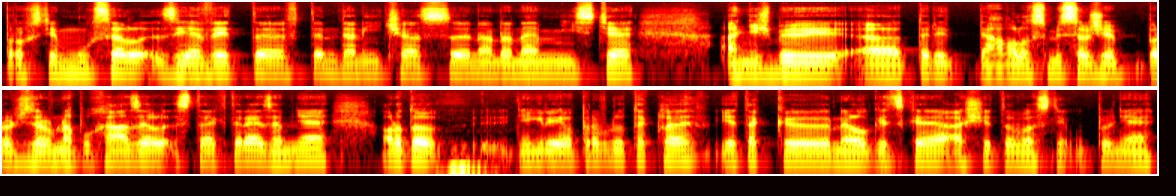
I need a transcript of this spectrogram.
prostě musel zjevit eh, v ten daný čas eh, na daném místě, aniž by tedy dávalo smysl, že proč zrovna pocházel z té které země. Ono to někdy opravdu takhle je tak nelogické, až je to vlastně úplně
